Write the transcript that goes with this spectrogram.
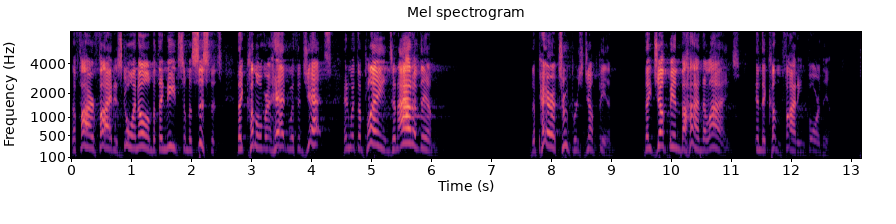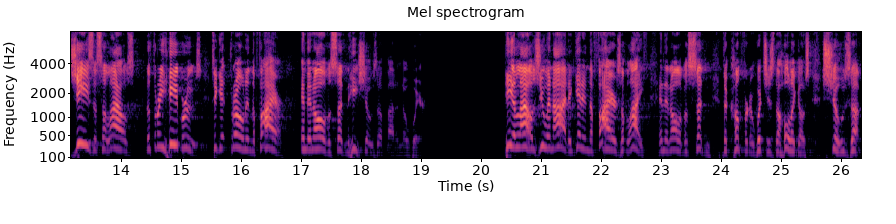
The firefight is going on, but they need some assistance. They come overhead with the jets and with the planes, and out of them, the paratroopers jump in. They jump in behind the lines and they come fighting for them. Jesus allows the three Hebrews to get thrown in the fire, and then all of a sudden he shows up out of nowhere. He allows you and I to get in the fires of life, and then all of a sudden, the Comforter, which is the Holy Ghost, shows up,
